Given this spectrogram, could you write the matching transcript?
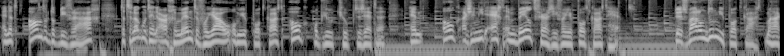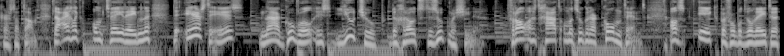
En het antwoord op die vraag, dat zijn ook meteen argumenten voor jou om je podcast ook op YouTube te zetten. En ook als je niet echt een beeldversie van je podcast hebt. Dus waarom doen die podcastmakers dat dan? Nou, eigenlijk om twee redenen. De eerste is, na Google is YouTube de grootste zoekmachine. Vooral als het gaat om het zoeken naar content. Als ik bijvoorbeeld wil weten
